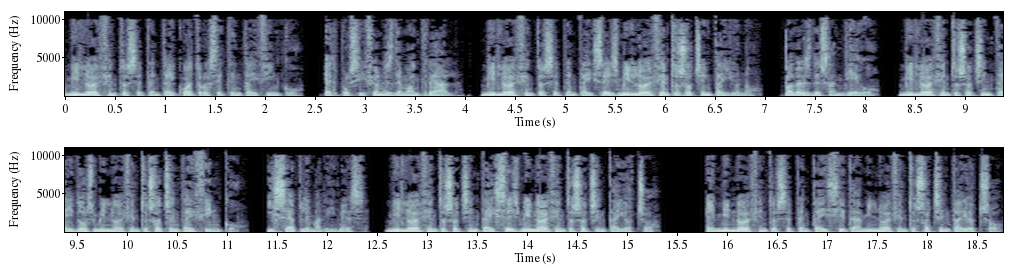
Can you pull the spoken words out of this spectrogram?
1974-75, Exposiciones de Montreal, 1976-1981, Padres de San Diego, 1982-1985, y Seattle Marines, 1986-1988. En 1977 a 1988,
